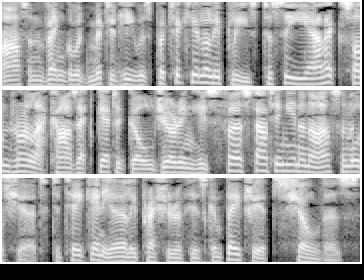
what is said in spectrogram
Arsene Wenger admitted he was particularly pleased to see Alexandre Lacazette get a goal during his first outing in an Arsenal shirt to take any early pressure off his compatriots' shoulders.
